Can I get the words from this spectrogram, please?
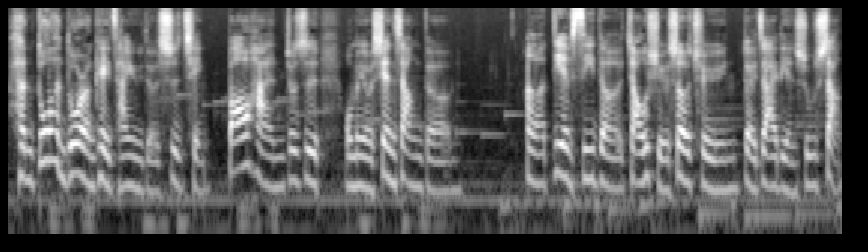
很多很多人可以参与的事情，包含就是我们有线上的。呃，DFC 的教学社群，对，在脸书上，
